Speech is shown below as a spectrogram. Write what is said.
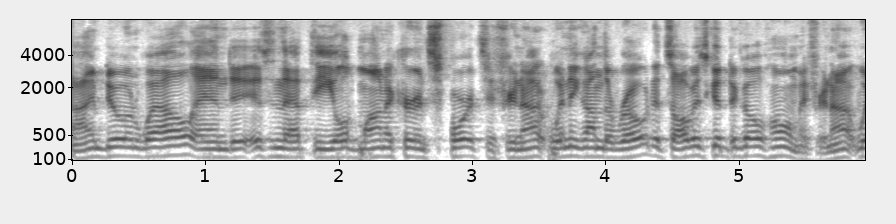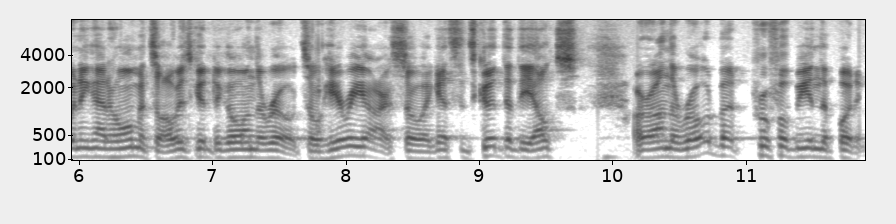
I'm doing well, and isn't that the old moniker in sports? If you're not winning on the road, it's always good to go home. If you're not winning at home, it's always good to go on the road. So here we are. So I guess it's good that the Elks are on the road, but proof will be in the pudding.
